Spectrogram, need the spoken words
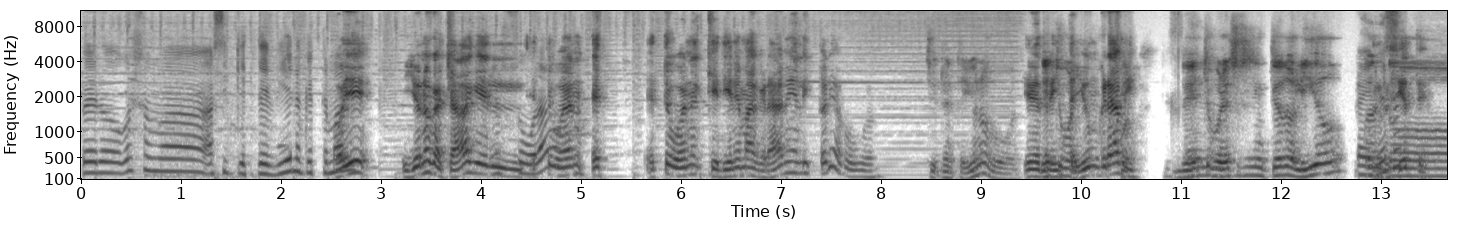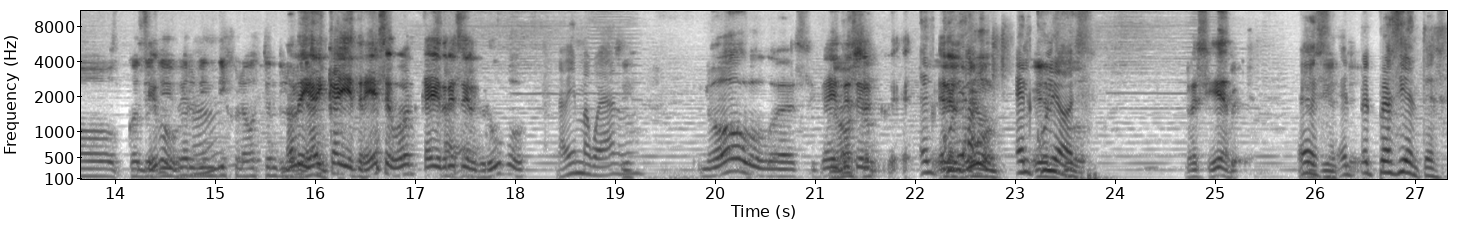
pero cosa más así que esté bien o que esté mal. Oye, y yo no cachaba que el, este weón es, este es el que tiene más Grammy en la historia, pues, weón. Sí, 31, po, weón. Tiene De hecho, por- 31 Grammy. De hecho, por eso se sintió dolido cuando, cuando Sí, J po. Balvin Ah. dijo la cuestión de No le digáis calle 13, weón. Calle 13 del grupo. La misma weá, ¿no? Sí. No, pues, weón. si Calle No, 13 sí. el, El el dúo. el el es, dúo. residente. es, el, el presidente es.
